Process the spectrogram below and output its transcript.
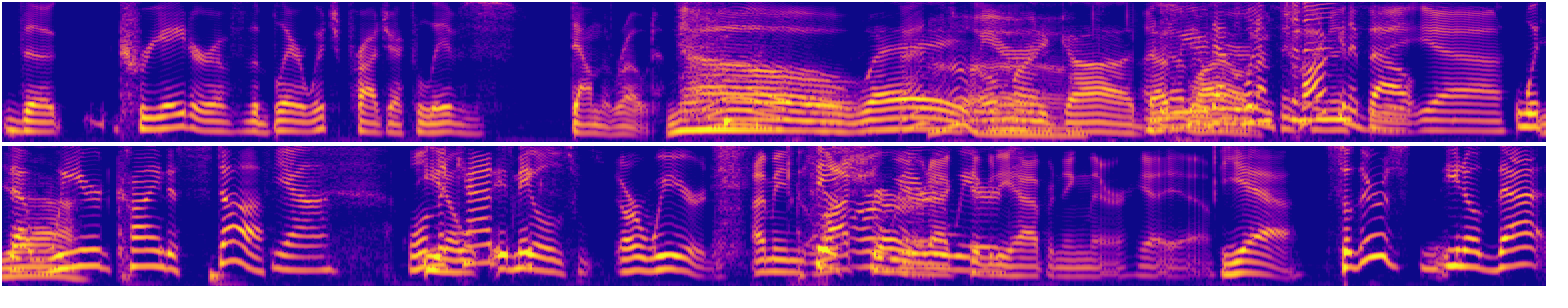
the creator of the Blair Witch Project lives down the road. No way! Oh my god, that's See, that's what I'm talking about. Yeah. With Yeah. that weird kind of stuff. Yeah. Well, you the know, skills makes- are weird. I mean, They lots are of weird activity weird. happening there. Yeah, yeah. Yeah. So there's, you know, that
